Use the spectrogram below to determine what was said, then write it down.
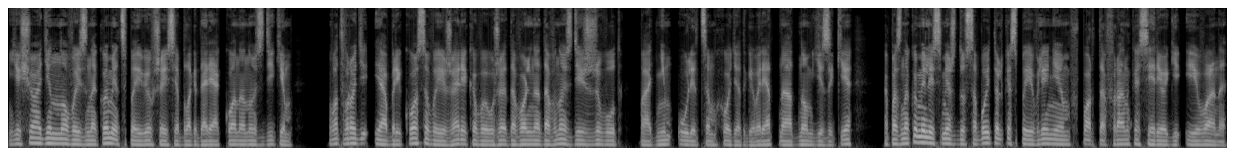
Еще один новый знакомец, появившийся благодаря Конану с Диким. Вот вроде и Абрикосовы, и Жариковы уже довольно давно здесь живут, по одним улицам ходят, говорят на одном языке — а познакомились между собой только с появлением в Порто-Франко Сереги и Ивана.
